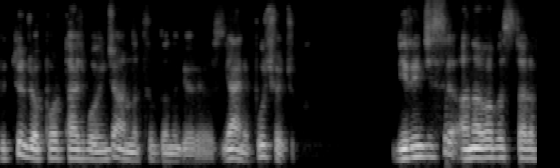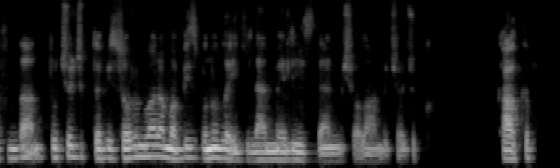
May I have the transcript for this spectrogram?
bütün röportaj boyunca anlatıldığını görüyoruz. Yani bu çocuk Birincisi ana babası tarafından bu çocukta bir sorun var ama biz bununla ilgilenmeliyiz denmiş olan bir çocuk. Kalkıp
